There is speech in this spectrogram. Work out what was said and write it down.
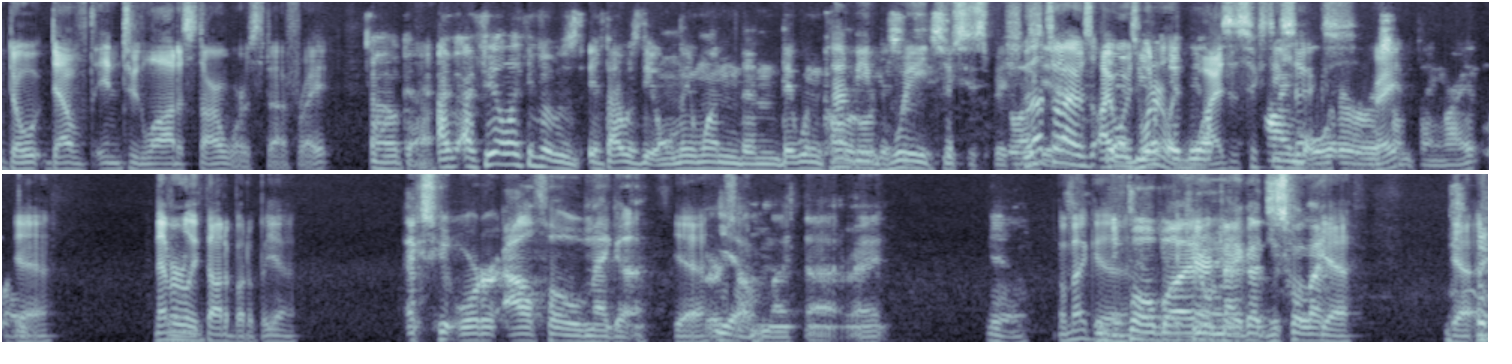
do- delved into a lot of Star Wars stuff, right? Oh, okay. I, I feel like if it was if that was the only one, then they wouldn't call That'd it be Order way too suspicious. Well, that's yeah. what I was. I Yeah, always it'd be- wondered, like, why is it 66, order or right? something, right? Like, Yeah, never really mm. thought about it, but yeah, execute order Alpha Omega yeah. or Yeah. something like that, right? yeah. Omega, Boba and. Omega just go like, yeah, yeah.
